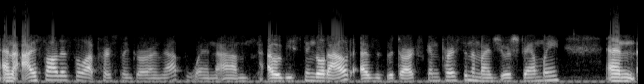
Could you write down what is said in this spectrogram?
And I saw this a lot personally growing up when um, I would be singled out as the dark skinned person in my Jewish family and,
